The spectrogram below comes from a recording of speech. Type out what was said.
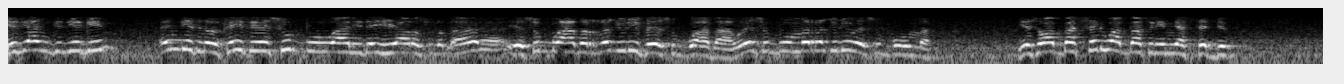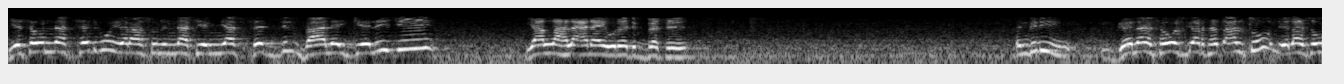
የዚያን ጊዜ ግን እንዴት ነው كيف يسب والديه يا رسول الله يسب ابا الرجل فيسب اباه ويسب ام الرجل ويسب امه የሰው አባት ሰድቦ አባቱን የሚያሰድብ የሰው እናት ሰድቦ የራሱን እናት የሚያሰድብ ባለጌ ልጅ የአላህ ለዓና ይውረድበት እንግዲህ ገና ሰዎች ጋር ተጣልቶ ሌላ ሰው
